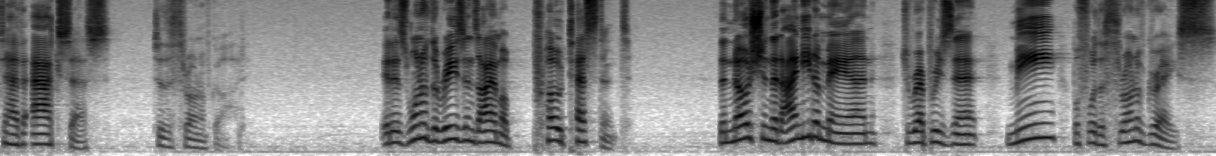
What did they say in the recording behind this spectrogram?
to have access to the throne of God. It is one of the reasons I am a Protestant. The notion that I need a man to represent me before the throne of grace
